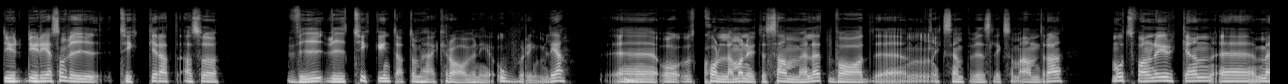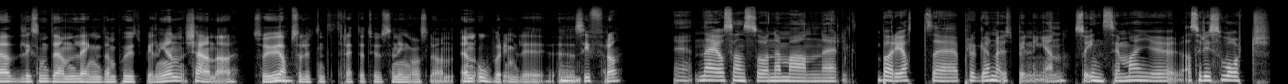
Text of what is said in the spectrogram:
Det är det, är det som vi tycker att, alltså, vi, vi tycker inte att de här kraven är orimliga. Eh, och och kollar man ut i samhället vad eh, exempelvis liksom andra motsvarande yrken eh, med liksom den längden på utbildningen tjänar, så är ju Mm. absolut inte 30 000 ingångslön en orimlig eh, Mm. siffra. Eh, nej, och sen så när man eh, börjat eh, plugga den här utbildningen så inser man ju, alltså det är svårt,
